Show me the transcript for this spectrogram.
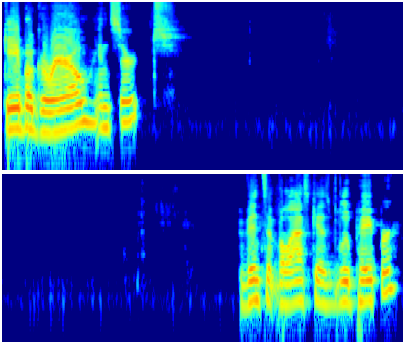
Gabriel Guerrero insert. Vincent Velasquez blue paper.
